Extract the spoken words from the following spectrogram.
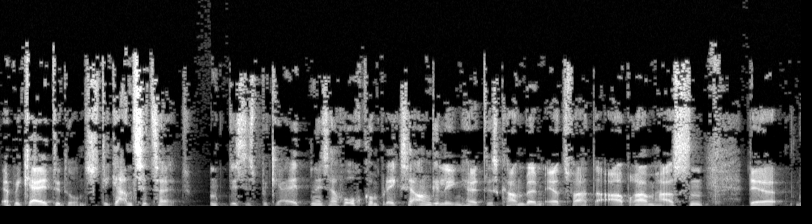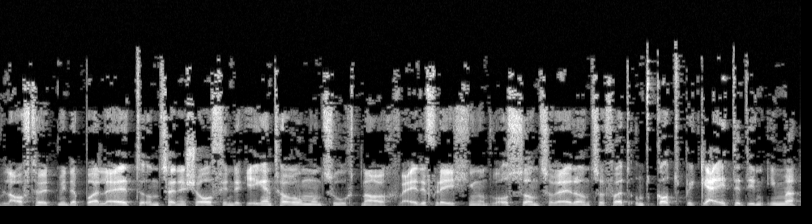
Er begleitet uns die ganze Zeit. Und dieses Begleiten ist eine hochkomplexe Angelegenheit. Das kann beim Erzvater Abraham hassen, der läuft halt mit ein paar Leid und seine Schafe in der Gegend herum und sucht nach Weideflächen und Wasser und so weiter und so fort. Und Gott begleitet ihn immer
